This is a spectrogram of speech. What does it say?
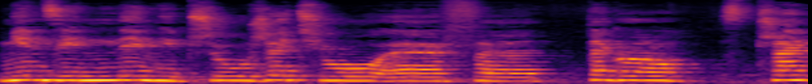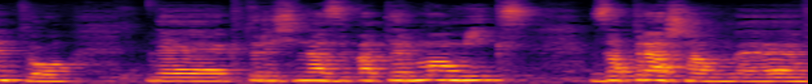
między innymi przy użyciu e, tego sprzętu, e, który się nazywa Thermomix, zapraszam e,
